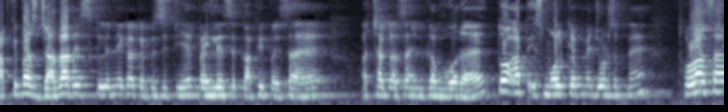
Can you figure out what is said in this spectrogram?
आपके पास ज़्यादा रिस्क लेने का कैपेसिटी है, पहले से काफ़ी पैसा है अच्छा खासा इनकम हो रहा है तो आप स्मॉल कैप में जोड़ सकते हैं। थोड़ा सा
